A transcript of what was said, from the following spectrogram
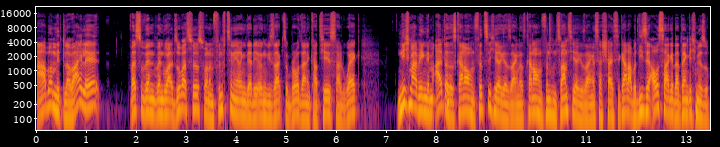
Aber mittlerweile, weißt du, wenn, wenn du halt sowas hörst von einem 15-Jährigen, der dir irgendwie sagt, so, Bro, deine Cartier ist halt wack, nicht mal wegen dem Alter, das kann auch ein 40-Jähriger sagen, das kann auch ein 25-Jähriger sagen, ist ja scheißegal. Aber diese Aussage, da denke ich mir so,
